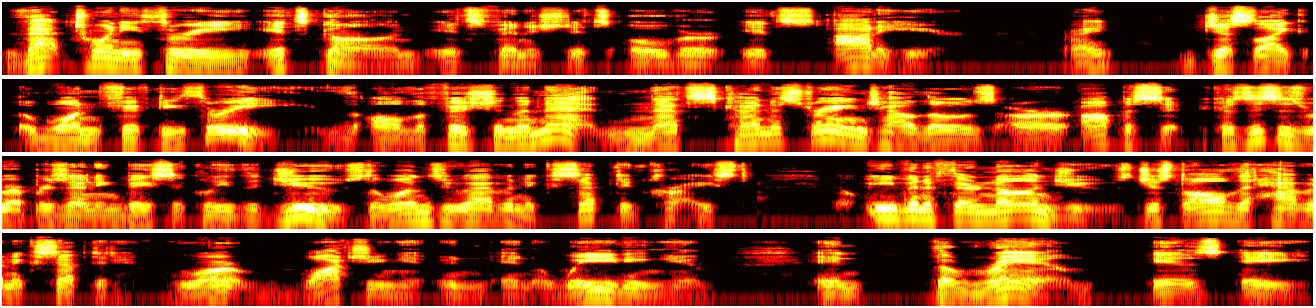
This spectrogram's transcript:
that 23, it's gone, it's finished, it's over, it's out of here, right? Just like 153, all the fish in the net. And that's kind of strange how those are opposite because this is representing basically the Jews, the ones who haven't accepted Christ even if they're non-Jews, just all that haven't accepted him, who aren't watching him and, and awaiting him. And the ram is a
